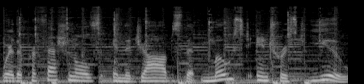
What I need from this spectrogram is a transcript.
where the professionals in the jobs that most interest you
